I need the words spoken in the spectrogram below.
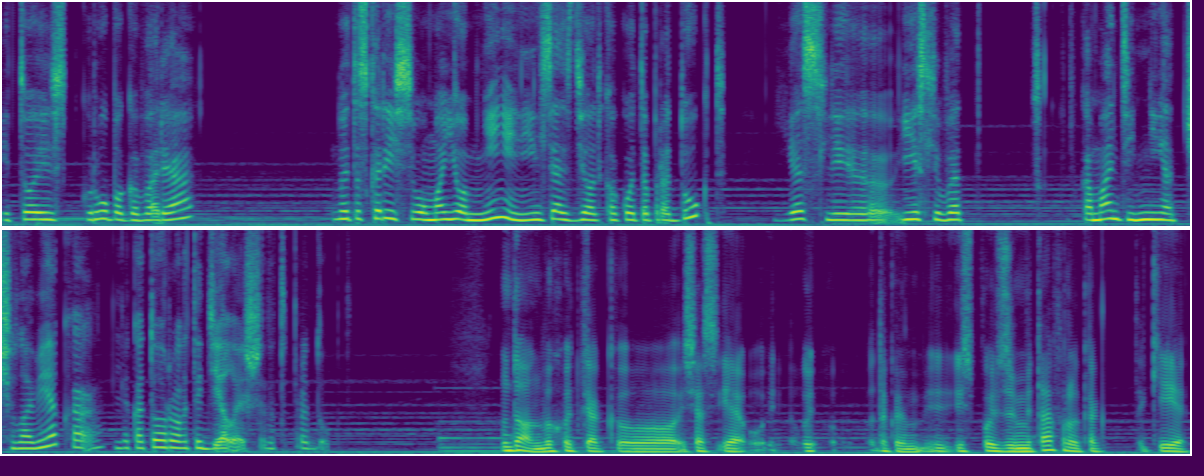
И то есть, грубо говоря, ну, это, скорее всего, мое мнение, нельзя сделать какой-то продукт, если, если в, в команде нет человека, для которого ты делаешь этот продукт. Ну да, он выходит как... сейчас я такой э, использую метафору, как такие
